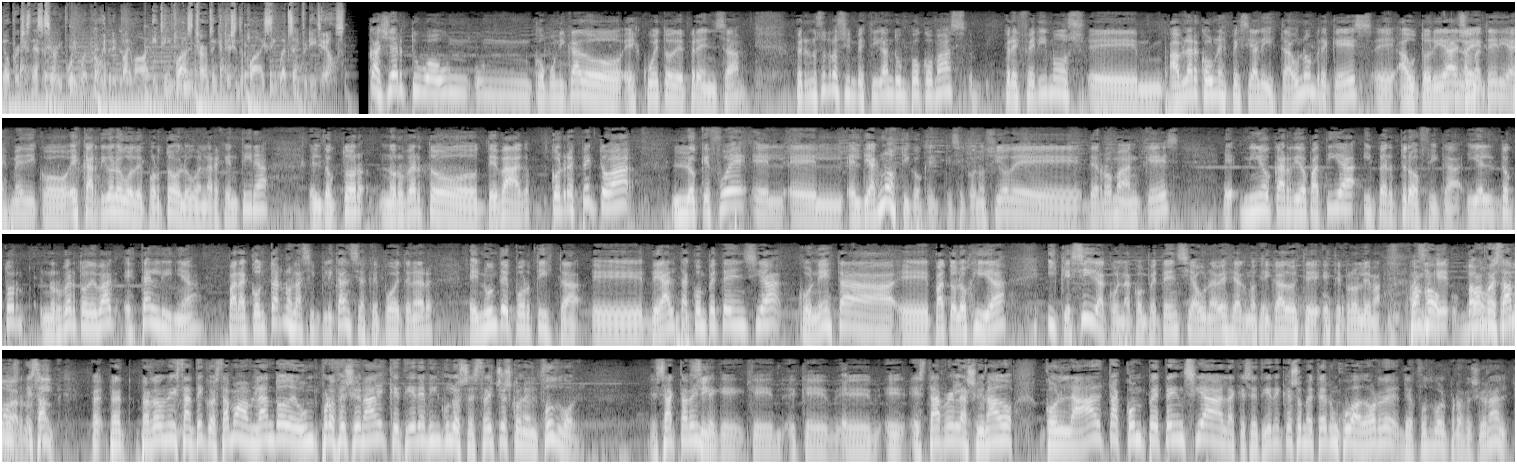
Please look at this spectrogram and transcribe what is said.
No purchase necessary. Void where prohibited by law. 18 plus terms and conditions apply. See website for details. Ayer tuvo un, un comunicado escueto de prensa, pero nosotros investigando un poco más preferimos eh, hablar con un especialista, un hombre que es eh, autoridad en Sí. la materia, es médico, es cardiólogo deportólogo en la Argentina, el doctor Norberto De Bag, con respecto a lo que fue el, el- el diagnóstico que, que se conoció de, de Román, que es eh, miocardiopatía hipertrófica. Y el doctor Norberto De Bag está en línea para contarnos las implicancias que puede tener en un deportista eh, de alta competencia con esta eh, patología y que siga con la competencia una vez diagnosticado este, este problema. Juanjo, Así que vamos Juanjo, a estamos, está- Sí. per- per- perdón un instantico, estamos hablando de un profesional que tiene vínculos estrechos con el fútbol. Exactamente, Sí. que, que- que, eh, eh, está relacionado con la alta competencia a la que se tiene que someter un jugador de, de fútbol profesional.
